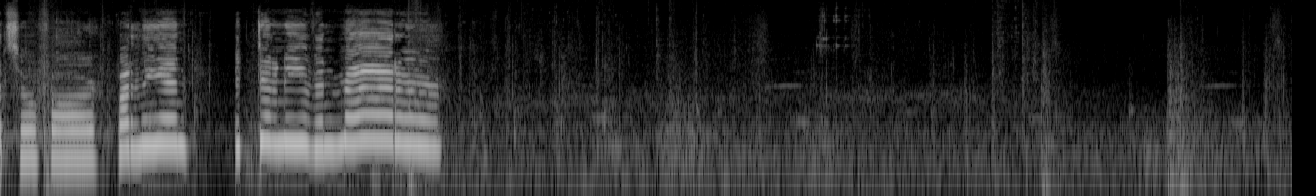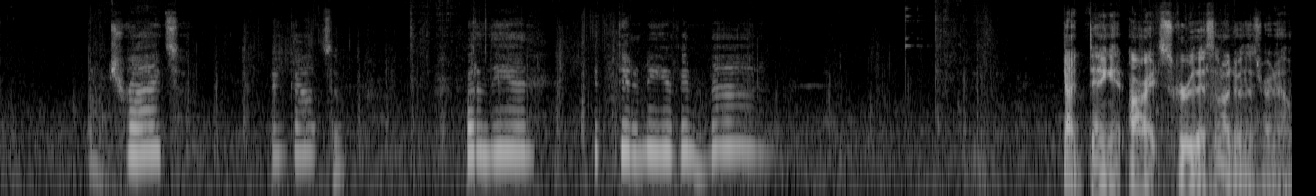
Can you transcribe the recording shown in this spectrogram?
Got so far, but in the end, it didn't even matter. Tried so and got so, but in the end, it didn't even matter. God dang it. Alright, screw this. I'm not doing this right now.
